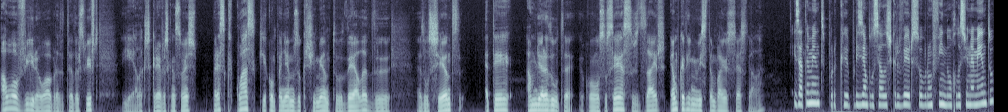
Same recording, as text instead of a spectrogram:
ao ouvir a obra de Taylor Swift, e é ela que escreve as canções, parece que quase que acompanhamos o crescimento dela de adolescente até à mulher adulta, com sucessos, desejos. É um bocadinho isso também o sucesso dela? Exatamente, porque, por exemplo, se ela escrever sobre um fim de um relacionamento,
